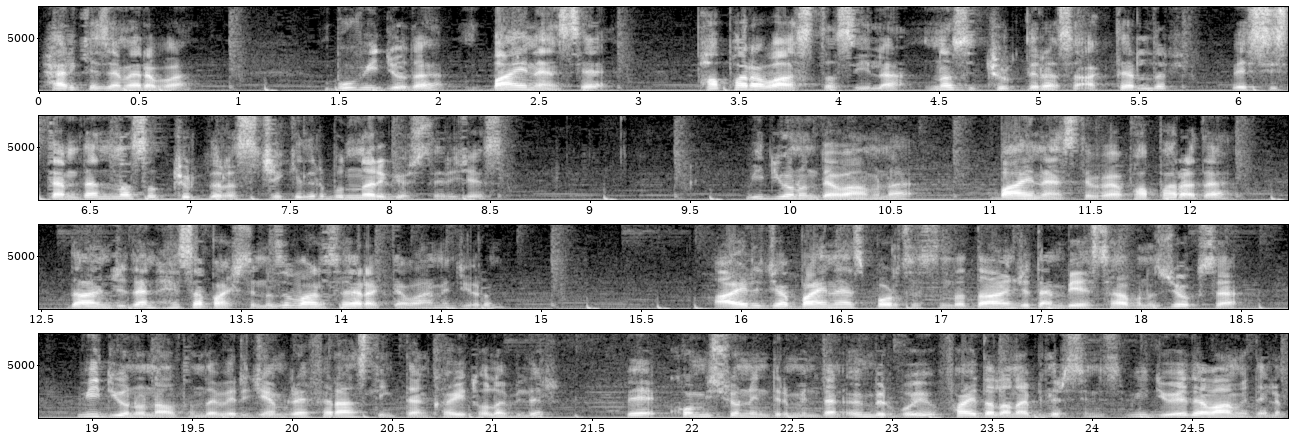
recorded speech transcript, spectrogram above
Herkese merhaba. Bu videoda Binance'e Papara vasıtasıyla nasıl Türk lirası aktarılır ve sistemden nasıl Türk lirası çekilir bunları göstereceğiz. Videonun devamına Binance'te ve Papara'da daha önceden hesap açtığınızı varsayarak devam ediyorum. Ayrıca Binance borsasında daha önceden bir hesabınız yoksa videonun altında vereceğim referans linkten kayıt olabilir ve komisyon indiriminden ömür boyu faydalanabilirsiniz. Videoya devam edelim.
